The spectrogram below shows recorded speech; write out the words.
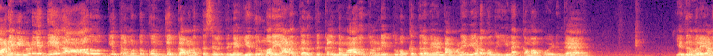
மனைவியினுடைய தேக ஆரோக்கியத்தில் மட்டும் கொஞ்சம் கவனத்தை செலுத்துங்க. எதிர்மறையான கருத்துக்கள் இந்த மாதத்தினுடைய துவக்கத்தில் வேண்டாம். மனைவியோட கொஞ்சம் இணக்கமா போயிடுங்க. எதிர்மறையான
